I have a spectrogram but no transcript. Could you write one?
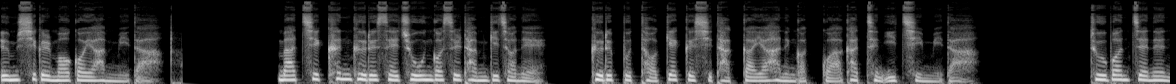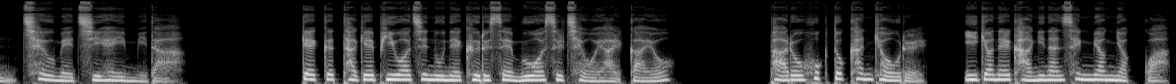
음식을 먹어야 합니다. 마치 큰 그릇에 좋은 것을 담기 전에 그릇부터 깨끗이 닦아야 하는 것과 같은 이치입니다. 두 번째는 채움의 지혜입니다. 깨끗하게 비워진 운의 그릇에 무엇을 채워야 할까요? 바로 혹독한 겨울을 이겨낼 강인한 생명력과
